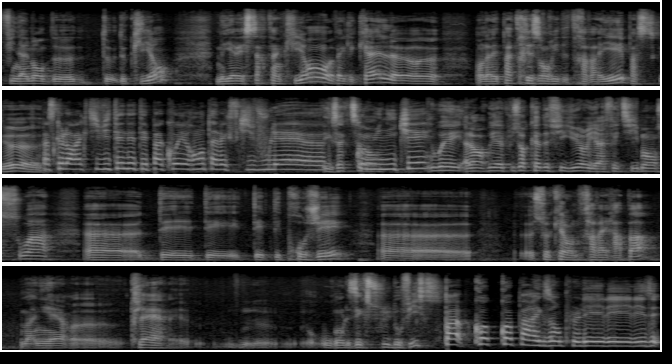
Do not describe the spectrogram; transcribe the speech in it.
finalement de, clients, mais il y avait certains clients avec lesquels euh, on n'avait pas très envie de travailler parce que... Parce que leur activité n'était pas cohérente avec ce qu'ils voulaient euh, communiquer Oui, alors il y a plusieurs cas de figure. Il y a effectivement soit des, des, des, projets sur lesquels on ne travaillera pas de manière claire où on les exclut d'office. Quoi, quoi, par exemple les,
